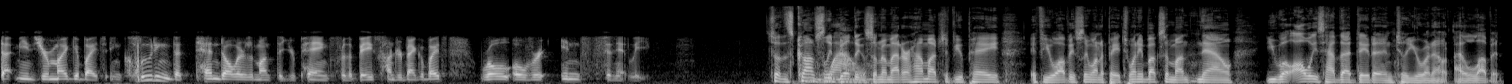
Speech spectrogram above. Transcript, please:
That means your megabytes, including the $10 a month that you're paying for the base 100 megabytes, roll over infinitely. So it's constantly wow. building. So no matter how much, if you pay, if you obviously want to pay 20 bucks a month now, you will always have that data until you run out. I love it.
